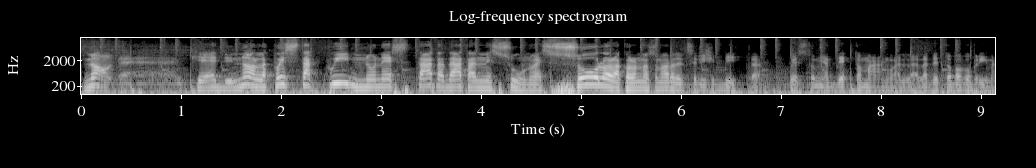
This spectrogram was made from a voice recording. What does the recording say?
No, eh, che è di... No, la, questa qui non è stata data a nessuno, è solo la colonna sonora del 16 bit. Questo mi ha detto Manuel, l'ha detto poco prima.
